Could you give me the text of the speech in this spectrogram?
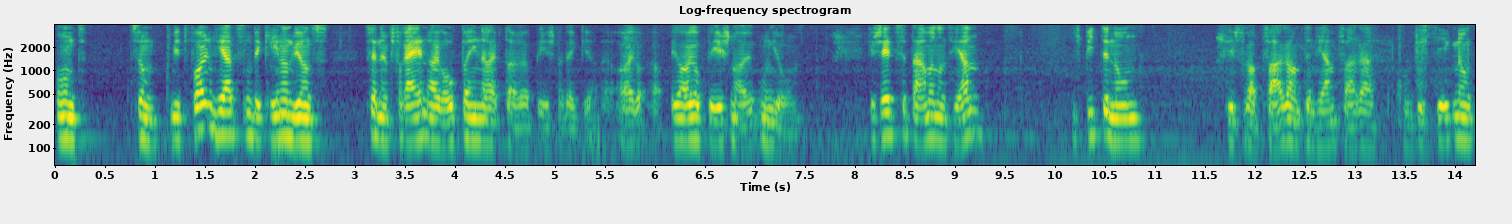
Und zum, mit vollem Herzen bekennen wir uns zu einem freien Europa innerhalb der Europäischen, Region, Euro, Europäischen Union. Geschätzte Damen und Herren, ich bitte nun die Frau Pfarrer und den Herrn Pfarrer um die Segnung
